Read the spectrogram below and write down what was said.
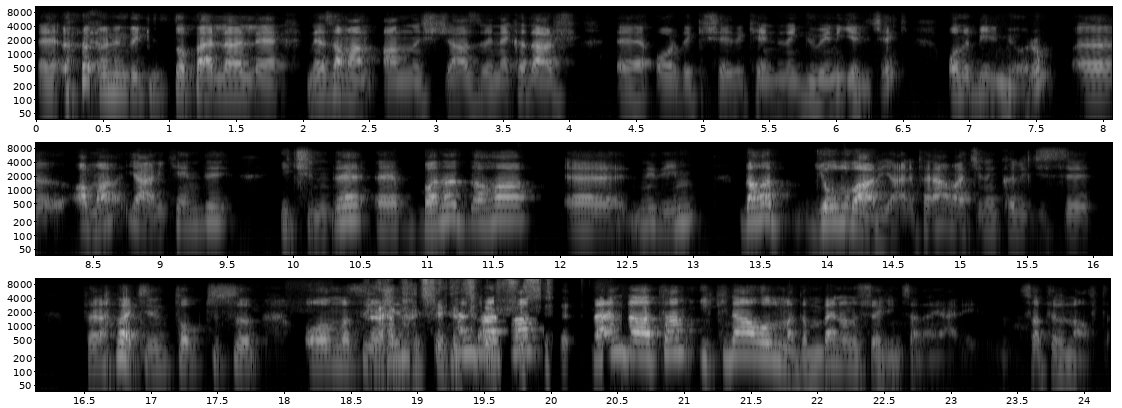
e, evet. önündeki stoperlerle ne zaman anlaşacağız ve ne kadar e, oradaki şeyde kendine güveni gelecek onu bilmiyorum. E, ama yani kendi içinde e, bana daha e, ne diyeyim daha yolu var yani Fenerbahçe'nin kalecisi Fenerbahçe'nin topçusu olması için ben daha, tam, ben daha tam ikna olmadım. Ben onu söyleyeyim sana yani satırın altı.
